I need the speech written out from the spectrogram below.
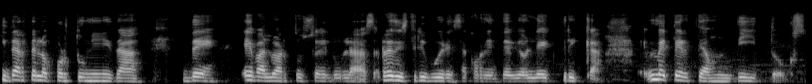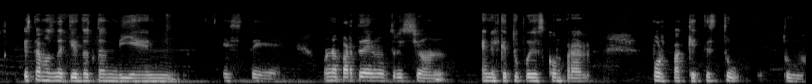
y darte la oportunidad de evaluar tus células, redistribuir esa corriente bioeléctrica, meterte a un detox. Estamos metiendo también este, una parte de nutrición en el que tú puedes comprar por paquetes tu, tu,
